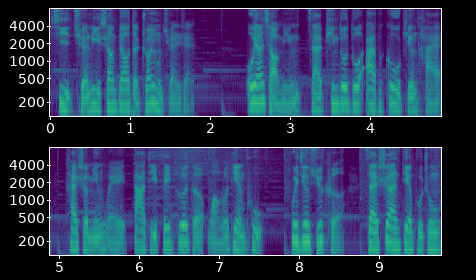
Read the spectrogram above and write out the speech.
系权利商标的专用权人，欧阳晓明在拼多多 App 购物平台开设名为‘大地飞歌’的网络店铺，未经许可在涉案店铺中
